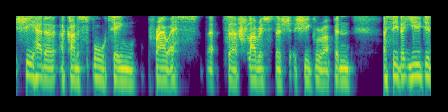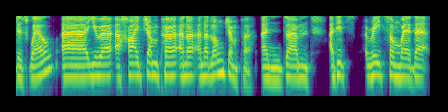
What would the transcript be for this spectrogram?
She had a, a kind of sporting prowess that uh, flourished as she, as she grew up. And I see that you did as well. Uh, you were a high jumper and a, and a long jumper. And um, I did read somewhere that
